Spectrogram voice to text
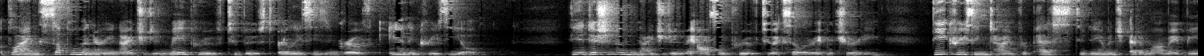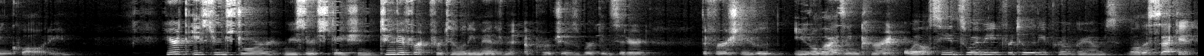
Applying supplementary nitrogen may prove to boost early season growth and increase yield. The addition of nitrogen may also prove to accelerate maturity, decreasing time for pests to damage edamame bean quality. Here at the Eastern Shore Research Station, two different fertility management approaches were considered. The first utilizing current oilseed soybean fertility programs, while the second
